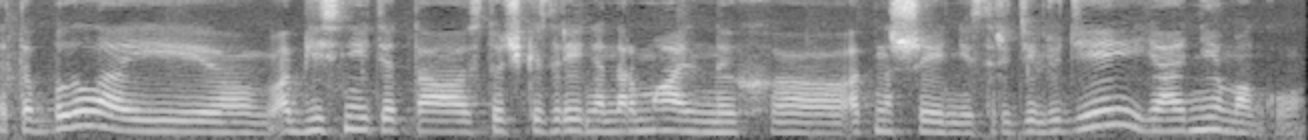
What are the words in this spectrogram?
это было, и э, объяснить это с точки зрения нормальных э, отношений среди людей я не могу.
